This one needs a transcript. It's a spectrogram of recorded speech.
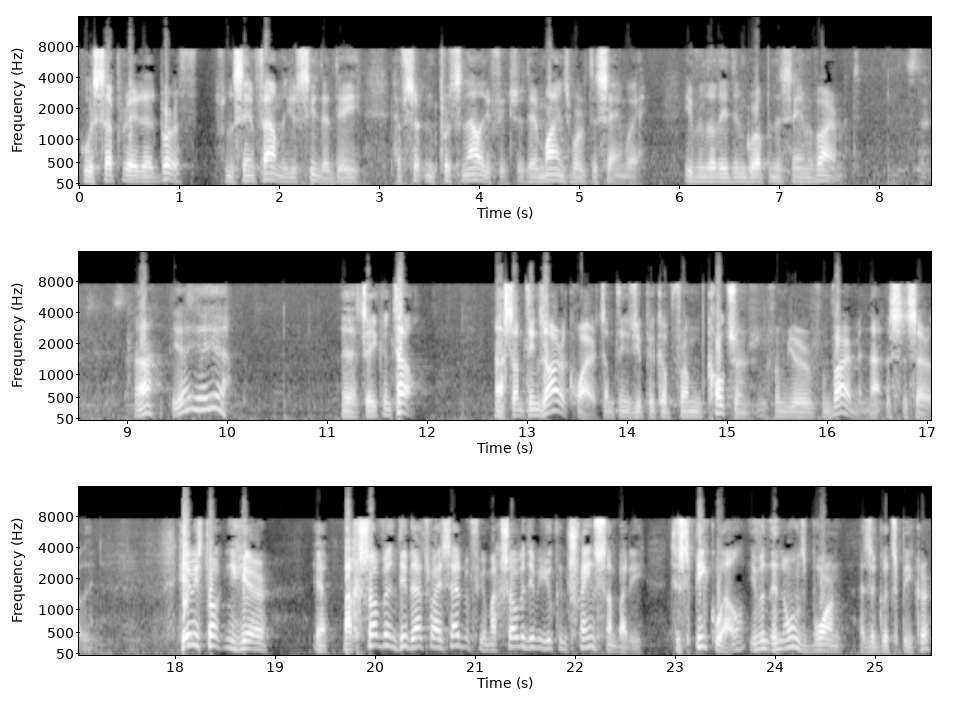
who were separated at birth from the same family. You see that they have certain personality features. Their minds work the same way, even though they didn't grow up in the same environment. Huh? Yeah, yeah, yeah. Yeah, so you can tell. Now, some things are acquired. Some things you pick up from culture, from your environment, not necessarily. Here he's talking here, yeah, and dibur. That's why I said before, machshava and dibur. You can train somebody to speak well, even no one's born as a good speaker.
